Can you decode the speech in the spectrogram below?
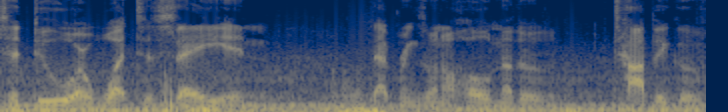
to do or what to say, and that brings on a whole nother topic of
